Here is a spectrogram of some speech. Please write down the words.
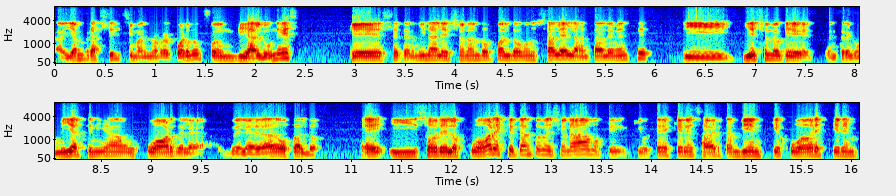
allá en Brasil, si mal no recuerdo, fue un día lunes que se termina lesionando Osvaldo González, lamentablemente, y, y eso es lo que, entre comillas, tenía un jugador de la, de la edad de Osvaldo. Eh, y sobre los jugadores que tanto mencionábamos, que, que ustedes quieren saber también qué jugadores quieren,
